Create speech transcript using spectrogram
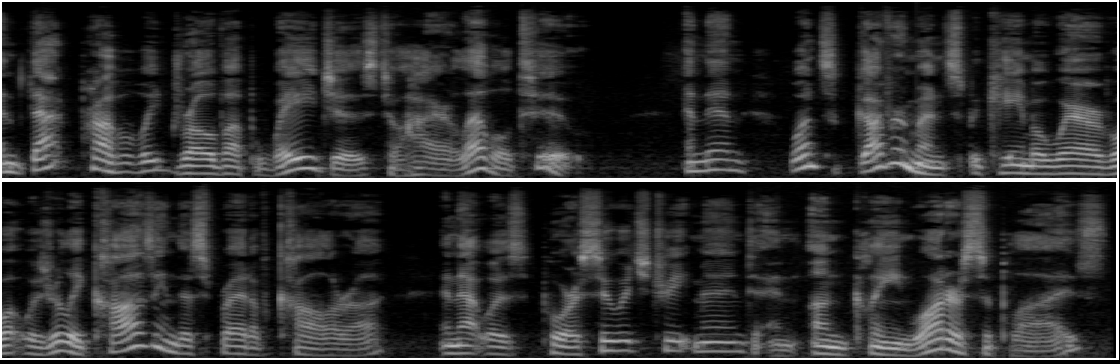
And that probably drove up wages to a higher level too. And then once governments became aware of what was really causing the spread of cholera, and that was poor sewage treatment and unclean water supplies,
